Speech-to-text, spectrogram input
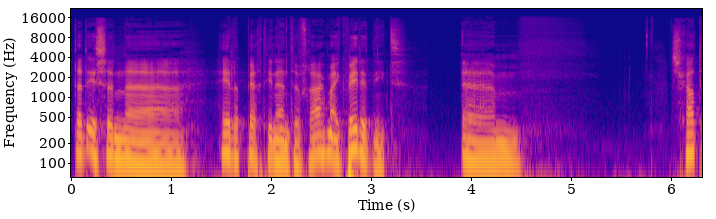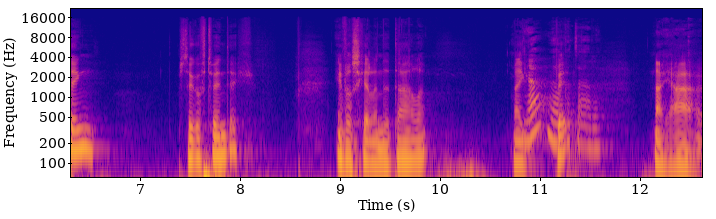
Dat is een eh, hele pertinente vraag, maar ik weet het niet. Ehm, schatting, stuk of twintig, in verschillende talen. Maar ik ja, welke talen? nou ja,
